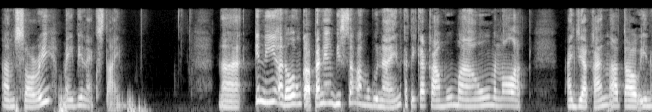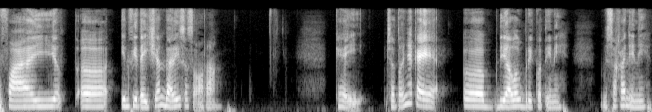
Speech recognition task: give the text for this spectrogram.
I'm sorry, maybe next time. Nah, ini adalah ungkapan yang bisa kamu gunain ketika kamu mau menolak ajakan atau invite uh, invitation dari seseorang. Oke, okay. Contohnya kayak uh, dialog berikut ini. Misalkan ini,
